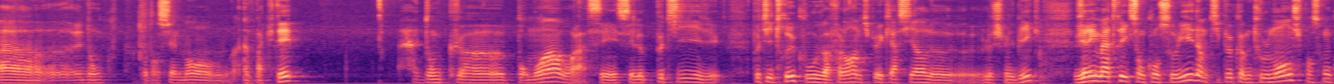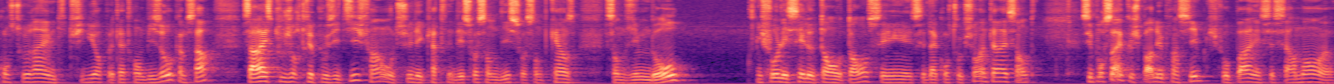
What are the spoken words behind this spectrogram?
Euh, donc potentiellement impacté. Donc pour moi, voilà, c'est le petit, petit truc où il va falloir un petit peu éclaircir le, le schmilblick. Verimatrix, on consolide un petit peu comme tout le monde. Je pense qu'on construira une petite figure peut-être en biseau comme ça. Ça reste toujours très positif, hein, au-dessus des, 4, des 70, 75 centimes d'euros. Il faut laisser le temps au temps, c'est de la construction intéressante. C'est pour ça que je pars du principe qu'il ne faut pas nécessairement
